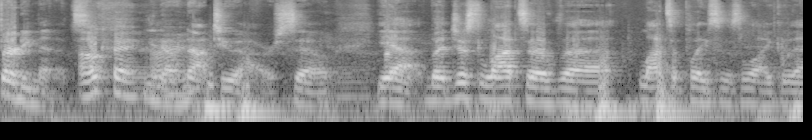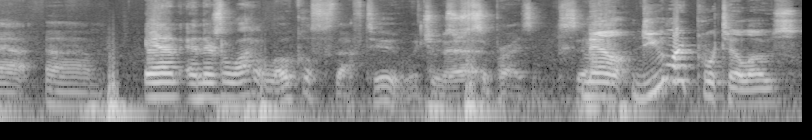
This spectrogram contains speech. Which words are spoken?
30 minutes. Okay. You all know, right. not two hours. So, yeah, but just lots of uh, lots of places like that, um, and and there's a lot of local stuff too, which is surprising. So, Now, do you like Portillo's?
